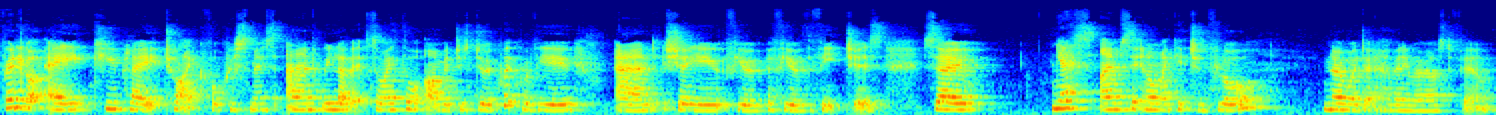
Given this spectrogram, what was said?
Freddie got a Q-Play trike for Christmas and we love it so I thought I would just do a quick review and show you a few, a few of the features. So yes, I'm sitting on my kitchen floor. No, I don't have anywhere else to film.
